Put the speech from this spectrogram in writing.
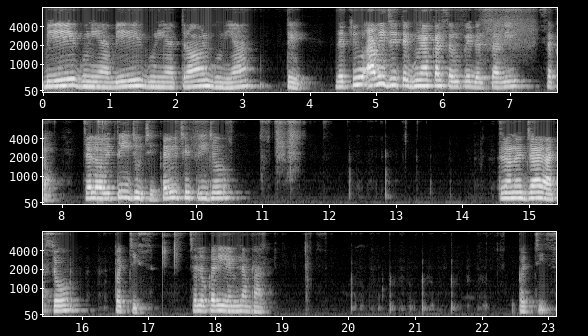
બે ગુણ્યા બે ગુણ્યા ત્રણ ગુણ્યા તેર. લખ્યું આવી જ રીતે ગુણાકાર સ્વરૂપે દર્શાવી શકાય. ચલો હવે ત્રીજું છે. કયું છે ત્રીજો? ત્રણ હજાર આઠસો પચીસ. ચલો કરીએ એમના ભાગ. પચીસ.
